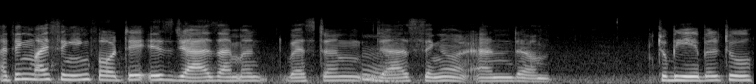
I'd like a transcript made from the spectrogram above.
i think my singing forte is jazz. I'm a western hmm. jazz singer and um, to be able to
